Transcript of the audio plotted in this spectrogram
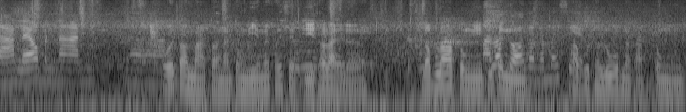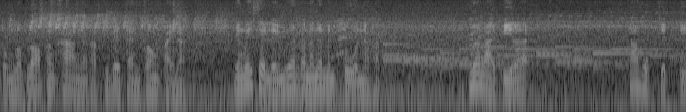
นานแล้วมันนานนานโอ้ยตอนมาตอนนั้นตรงนี้ยังไม่ค่อยเสร็จดีเท่าไหร่เลย รอบๆตรงนี้ที่เป็นมารอบสองยังไม่เสพร็ระจพุทธรูปนะครับ ตรงตรงรอบๆข้างๆนะครับ ที่เบสแทนกล้องไปนะยังไม่เสร็จเลยเพื่อนตอนนั้นยังเป็นปูนนะครับ เมื่อหลายปีแล้วแหละห้าหกเจ็ดปี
